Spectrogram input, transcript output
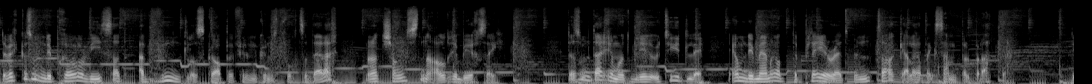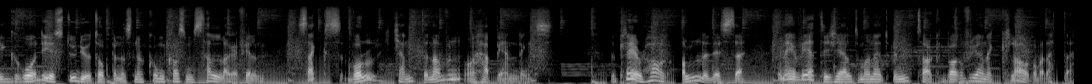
Det virker som om de prøver å vise at evnen til å skape filmkunst fortsatt er der, men at sjansene aldri byr seg. Det som derimot blir utydelig, er om de mener at The Player er et unntak eller et eksempel på dette. De grådige studiotoppene snakker om hva som selger i film. Sex, vold, kjente navn og happy endings. The Player har alle disse, men jeg vet ikke helt om han er et unntak bare fordi han er klar over dette.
